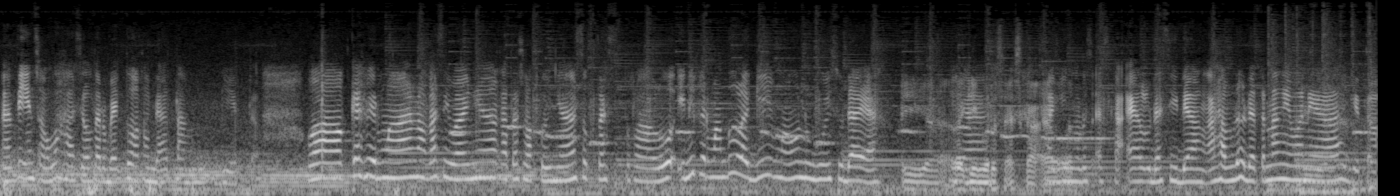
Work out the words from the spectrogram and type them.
Nanti insya Allah hasil terbaik tuh akan datang gitu. Wah, oke Firman, makasih banyak atas waktunya, sukses selalu. Ini Firman tuh lagi mau nunggu wisuda ya? Iya, Iya. lagi ngurus SKL. lagi ngurus SKL udah sidang alhamdulillah udah tenang ya man ya gitu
